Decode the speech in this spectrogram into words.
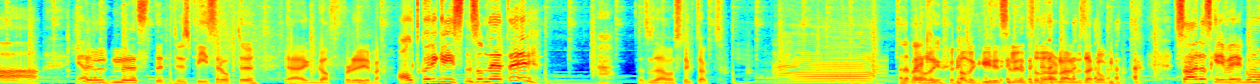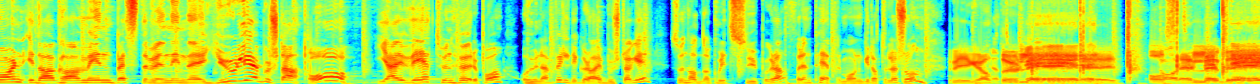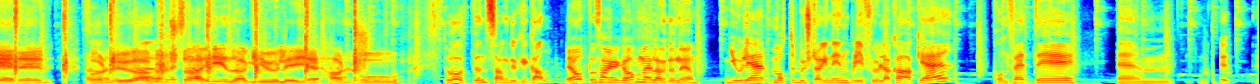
ja! Sjelden rester. Du spiser opp, du. Jeg gafler i meg. Alt går i grisen, som det heter. Det syns jeg var stygt sagt. Ja, det var Jeg hadde, jeg hadde ikke griselyd, så det var det nærmeste jeg kom. Sara skriver god morgen. I dag har min beste venninne Julie bursdag. Oh! Jeg vet hun hører på, og hun er veldig glad i bursdager, så hun hadde nok blitt superglad for en P3 Morgen-gratulasjon. Vi gratulerer og celebrerer, for du har bursdag i dag, Julie. Hallo. Du valgte en sang du ikke kan. Jeg valgte en sang jeg kan, men jeg lagde en ny en. Julie, måtte bursdagen din bli full av kake, konfetti, um,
